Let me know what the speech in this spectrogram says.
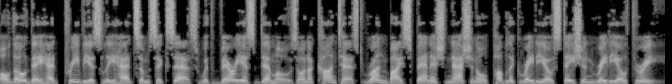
although they had previously had some success with various demos on a contest run by Spanish national public radio station Radio 3.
